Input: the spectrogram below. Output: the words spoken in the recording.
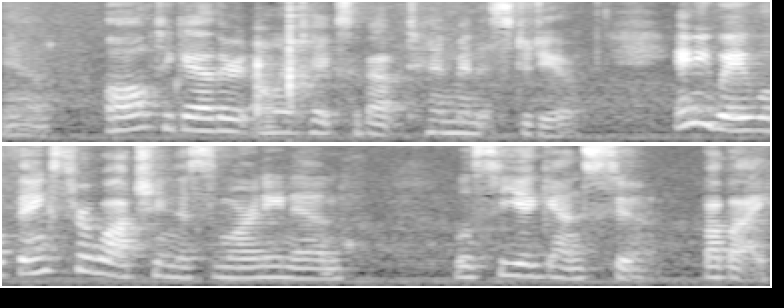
And all together it only takes about 10 minutes to do. Anyway, well thanks for watching this morning and we'll see you again soon. Bye-bye.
